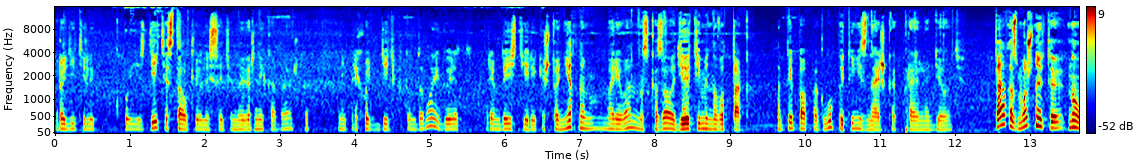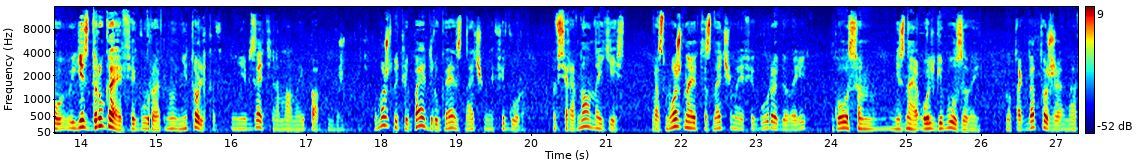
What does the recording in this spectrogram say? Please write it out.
Родители, у кого есть дети, сталкивались с этим наверняка, да, что они приходят дети потом домой и говорят прям до истерики, что нет, нам Мария Ивановна сказала делать именно вот так. А ты, папа, глупый, ты не знаешь, как правильно делать. Да, возможно, это, ну, есть другая фигура, ну, не только, не обязательно мама и папа, может быть. Это может быть любая другая значимая фигура. Но все равно она есть. Возможно, эта значимая фигура говорит голосом, не знаю, Ольги Бузовой. Но тогда тоже она,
